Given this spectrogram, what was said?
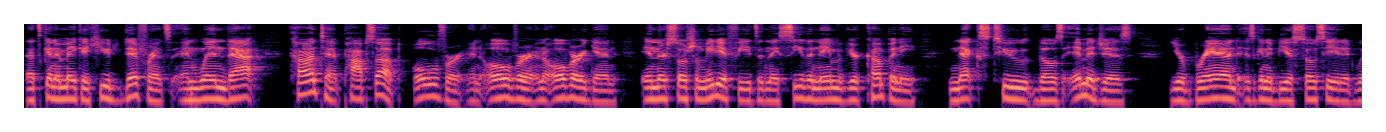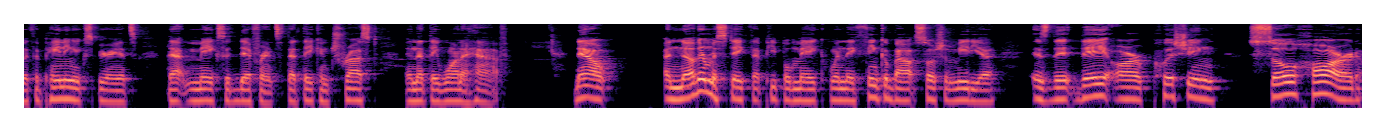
that's going to make a huge difference and when that content pops up over and over and over again in their social media feeds and they see the name of your company next to those images your brand is going to be associated with a painting experience that makes a difference that they can trust and that they want to have. Now, another mistake that people make when they think about social media is that they are pushing so hard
